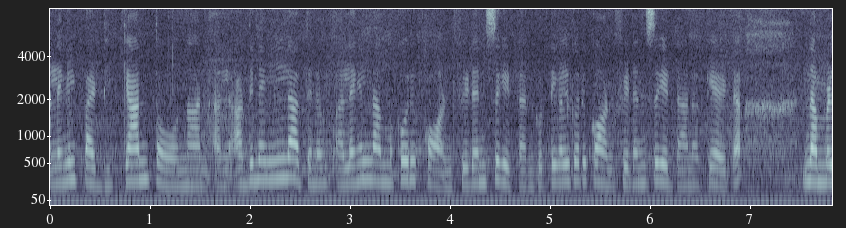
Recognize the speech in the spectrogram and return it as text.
അല്ലെങ്കിൽ പഠിക്കാൻ തോന്നാൻ അതിനെല്ലാത്തിനും അല്ലെങ്കിൽ നമുക്കൊരു കോൺഫിഡൻസ് കിട്ടാൻ കുട്ടികൾക്കൊരു കോൺഫിഡൻസ് കിട്ടാനൊക്കെ ആയിട്ട് നമ്മൾ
